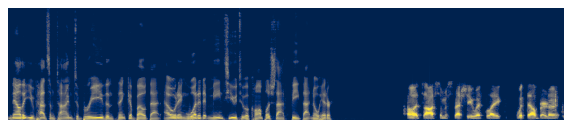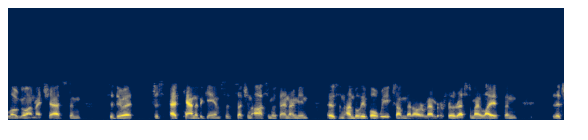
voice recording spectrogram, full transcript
Now that you've had some time to breathe and think about that outing, what did it mean to you to accomplish that feat, that no hitter? Oh, it's awesome, especially with like with the Alberta logo on my chest and to do it just at Canada Games. It's such an awesome event. I mean, it was an unbelievable week, something that I'll remember for the rest of my life. And it's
